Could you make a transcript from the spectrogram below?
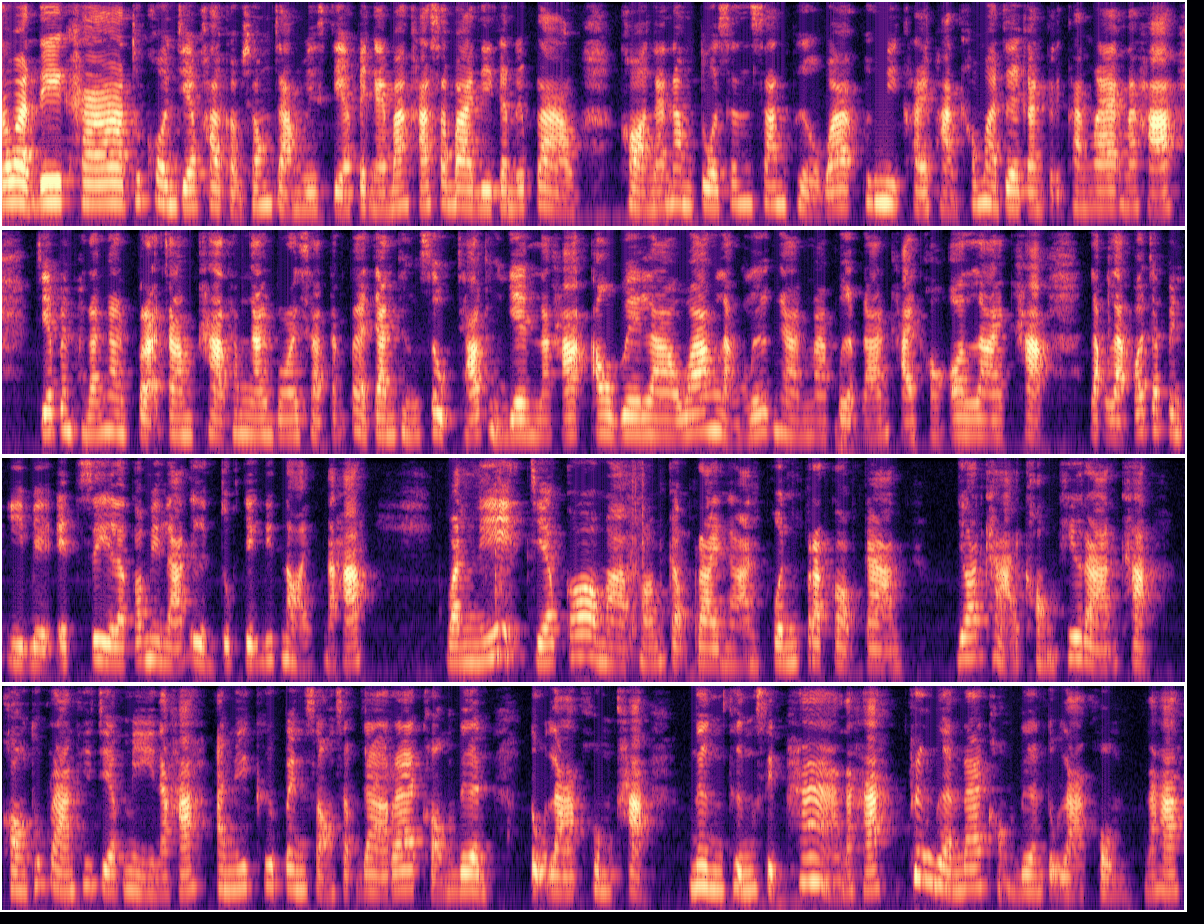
สวัสดีค่ะ ทุกคนเจี๊ยบค่ะกับช่องจางวิสเตียเป็นไงบ้างคะ สบายดีกันหรือเปล่า ขอแนะนำตัวสั้นๆ เผื่อว่าเพิ่งมีใครผ่านเข้ามาเจอกันเป็นครั้งแรกนะคะ เจี๊ยบเป็นพนักงานประจำค่ะทำงานบริษัทตั้งแต่จันทร์ถึงศุกร์เช้าถึงเย็นนะคะ เอาเวลาว่างหลังเลิกงานมาเปิดร้านขายของออนไลน์ค่ะ หลักๆก็จะเป็น eBay Etsy แล้วก็มีร้านอื่นจุกจิกนิดหน่อยนะคะ วันนี้เจี๊ยบก็มาพร้อมกับรายงานผลประกอบการยอดขายของที่ร้านค่ะ ของทุกร้านที่เจี๊ยบมีนะคะ อันนี้คือเป็น 2 สัปดาห์แรกของเดือนตุลาคมค่ะ1ถึง15 นะคะ ครึ่งเดือนแรกของเดือนตุลาคมนะคะ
